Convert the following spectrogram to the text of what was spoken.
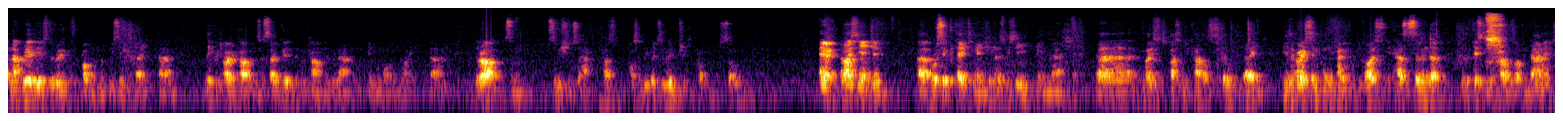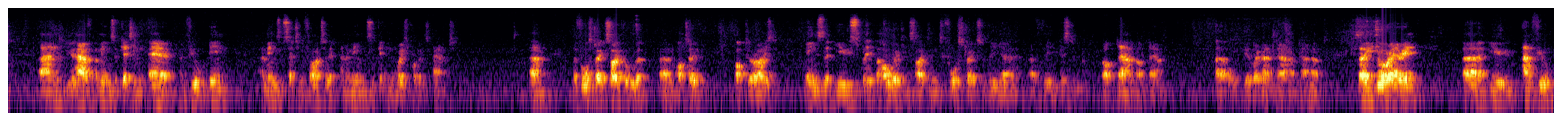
And that really is the root of the problem that we see today. Um, liquid hydrocarbons are so good that we can't live without them in the modern way. Um, there are some solutions that have, possibly, but it's a really Anyway, an IC engine, uh, or reciprocating engine, as we see in uh, uh, most passenger cars still today, is a very simple mechanical device. It has a cylinder with a piston that travels up and down it, and you have a means of getting air and fuel in, a means of setting fire to it, and a means of getting the waste products out. Um, the four-stroke cycle that um, Otto popularised means that you split the whole working cycle into four strokes of the, uh, of the piston, up, down, up, down, uh, or the other way around, down, up, down, up. So you draw air in, uh, you and fuel.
